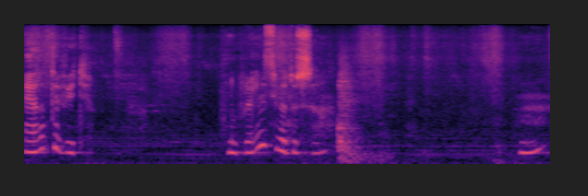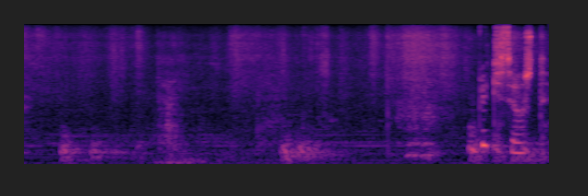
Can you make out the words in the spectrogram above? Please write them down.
Ера те видя. Добре ли си, бе, душа? М? Се още.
